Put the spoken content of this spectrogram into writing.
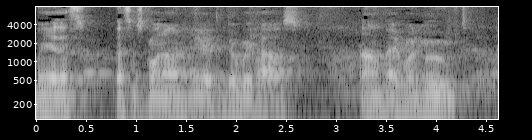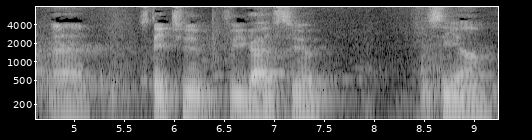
But yeah, that's that's what's going on here at the Dobre House. Um, everyone moved, and stay tuned for you guys to see um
